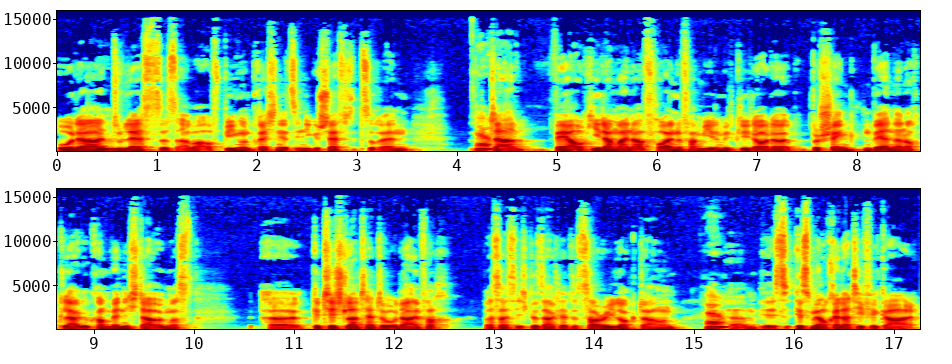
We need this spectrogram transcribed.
oder Mhm. du lässt es, aber auf Biegen und Brechen jetzt in die Geschäfte zu rennen. Ja. Da wäre auch jeder meiner Freunde, Familienmitglieder oder Beschenkten wären dann auch klargekommen, wenn ich da irgendwas äh, getischlert hätte oder einfach, was weiß ich, gesagt hätte, sorry, Lockdown. Ja. Ähm, ist, ist mir auch relativ egal.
